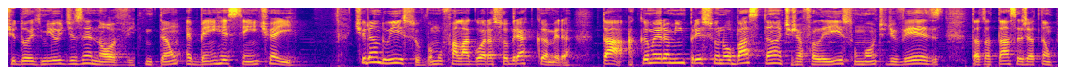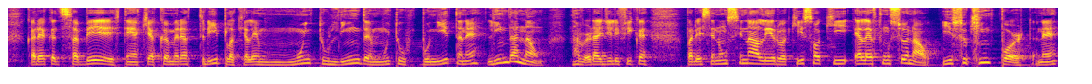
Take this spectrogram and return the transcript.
de 2019. Então é bem recente aí. Tirando isso, vamos falar agora sobre a câmera. Tá, a câmera me impressionou bastante, já falei isso um monte de vezes. Tá, tá, tá, vocês já estão careca de saber. Tem aqui a câmera tripla, que ela é muito linda, é muito bonita, né? Linda não. Na verdade, ele fica parecendo um sinaleiro aqui, só que ela é funcional. Isso que importa, né?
